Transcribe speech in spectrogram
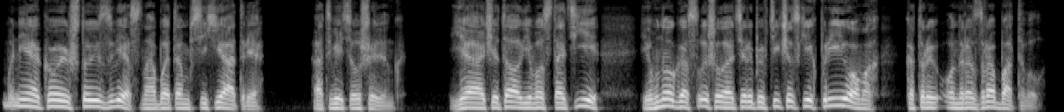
Мне кое-что известно об этом психиатре, ответил Шиллинг. Я читал его статьи и много слышал о терапевтических приемах, которые он разрабатывал.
